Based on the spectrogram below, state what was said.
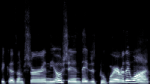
Because I'm sure in the ocean they just poop wherever they want.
